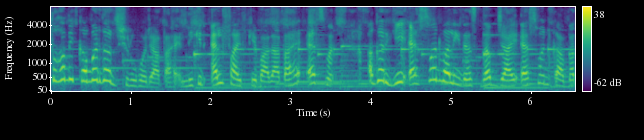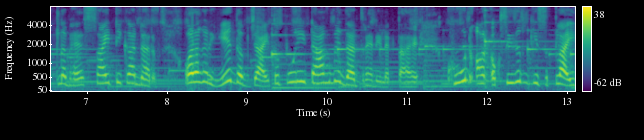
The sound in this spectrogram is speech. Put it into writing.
तो हमें कमर दर्द शुरू हो जाता है। लेकिन L5 के बाद आता है S1 अगर ये S1 वाली नस दब जाए S1 का मतलब है साइटिका नर्व और अगर ये दब जाए तो पूरी टांग में दर्द रहने लगता है। खून और ऑक्सीजन की सप्लाई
